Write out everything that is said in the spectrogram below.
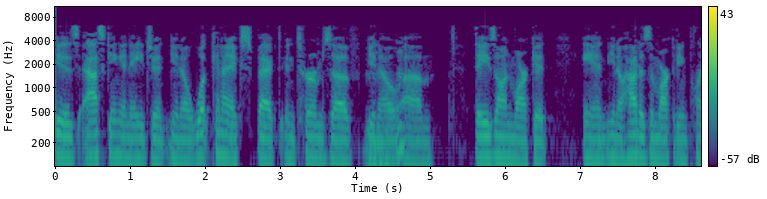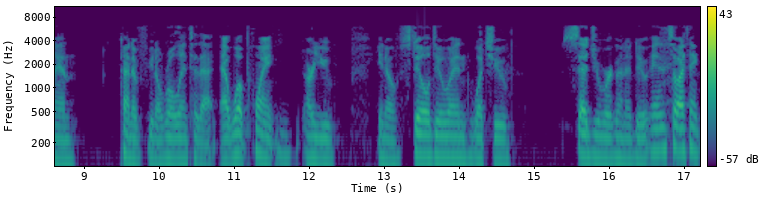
is asking an agent, you know, what can I expect in terms of, you know, um, days on market, and you know, how does the marketing plan kind of, you know, roll into that? At what point are you, you know, still doing what you said you were going to do? And so I think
